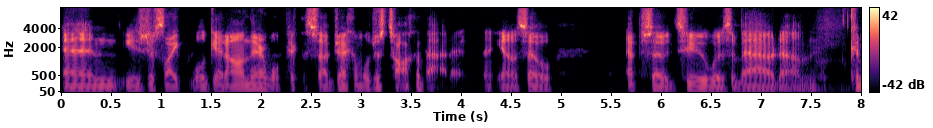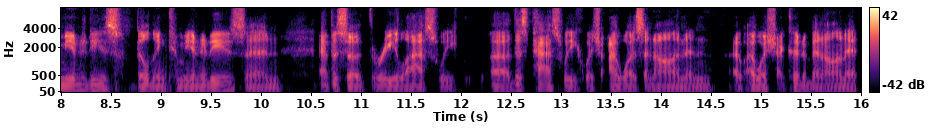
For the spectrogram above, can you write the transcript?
And he's just like, we'll get on there, we'll pick a subject, and we'll just talk about it. You know, so episode two was about um, communities, building communities, and episode three last week, uh, this past week, which I wasn't on, and I, I, wish I could have been on it,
